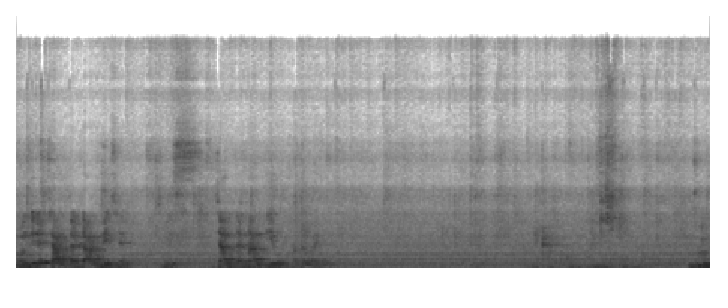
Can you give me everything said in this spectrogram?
মন্দিরে চালতার ডাল হয়েছে বেশ চালতার ডাল দিয়েও ভালো লাগে হুম।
